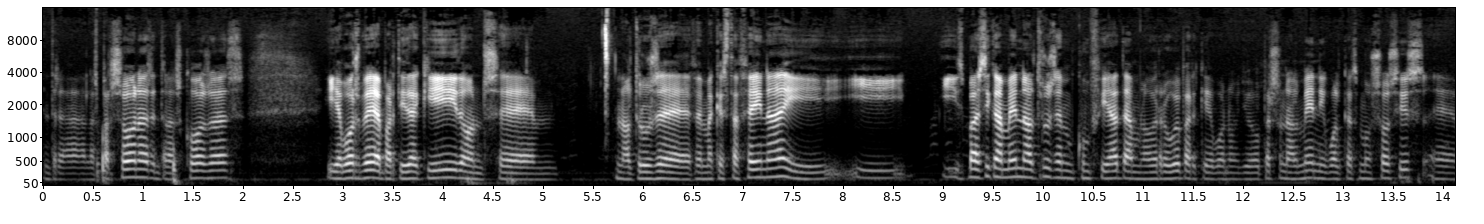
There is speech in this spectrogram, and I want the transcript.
entre les persones, entre les coses. I llavors bé, a partir d'aquí doncs, eh, nosaltres eh, fem aquesta feina i, i i bàsicament nosaltres hem confiat en l'ORV perquè bueno, jo personalment, igual que els meus socis, eh,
